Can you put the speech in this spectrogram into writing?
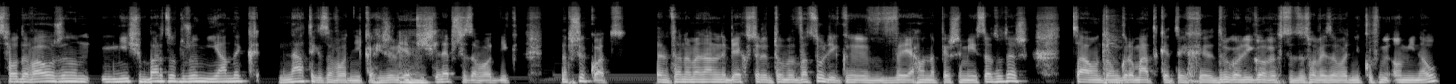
spowodowało, że no, mieliśmy bardzo dużo mijanek na tych zawodnikach. Jeżeli Mhm. jakiś lepszy zawodnik, na przykład ten fenomenalny bieg, w którym to Waculik y, wyjechał na pierwsze miejsce, to też całą tą gromadkę tych y, drugoligowych, w cudzysłowie, zawodników mi ominął.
